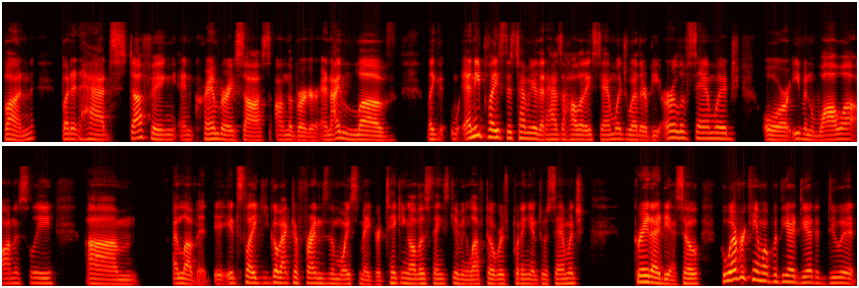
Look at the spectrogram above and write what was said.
bun, but it had stuffing and cranberry sauce on the burger, and I love like any place this time of year that has a holiday sandwich, whether it be Earl of Sandwich or even Wawa, honestly. Um, I love it. It- It's like you go back to Friends the Moist Maker, taking all those Thanksgiving leftovers, putting it into a sandwich. Great idea. So whoever came up with the idea to do it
